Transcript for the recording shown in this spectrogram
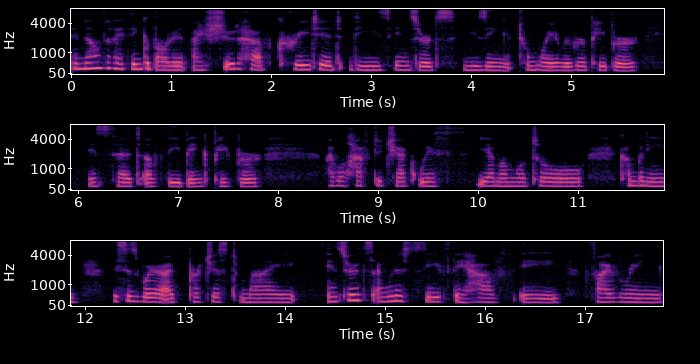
And now that I think about it, I should have created these inserts using Tomoe River paper instead of the bank paper. I will have to check with Yamamoto Company. This is where I purchased my inserts. I'm going to see if they have a five ring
